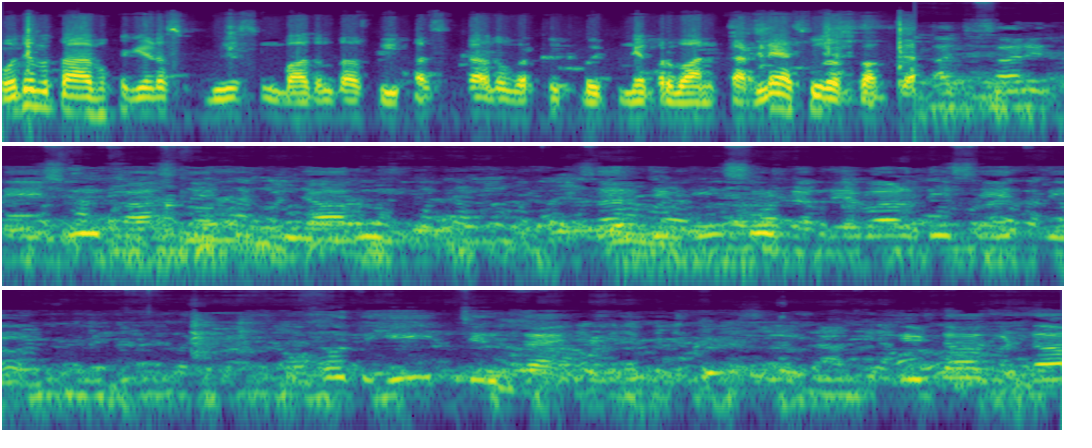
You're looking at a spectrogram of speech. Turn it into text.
ਉਹਦੇ ਮੁਤਾਬਕ ਜਿਹੜਾ ਸੁਖਬੀਰ ਸਿੰਘ ਬਾਦਲ ਦਾ ਅਸਤੀਫਾ ਸੀ ਉਹ ਵਰਕਿੰਗ ਕਮੇਟੀ ਨੇ ਪ੍ਰਵਾਨ ਕਰ ਲਿਆ ਸੀ ਉਸ ਵਕਤ ਅੱਜ ਸਾਰੇ ਦੇਸ਼ ਨੂੰ, ਖਾਸ ਤੌਰ ਤੇ ਪੰਜਾਬ ਨੂੰ, ਸਰ ਜਗਜੀਤ ਸਿੰਘ ਡੱਲੇਵਾਲ ਦੀ ਸਿਹਤ ਦੀ ਬਹੁਤ ਹੀ ਚਿੰਤਾ ਹੈ। ਏਡਾ ਵੱਡਾ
